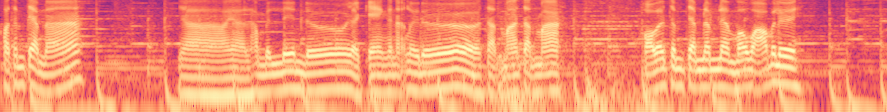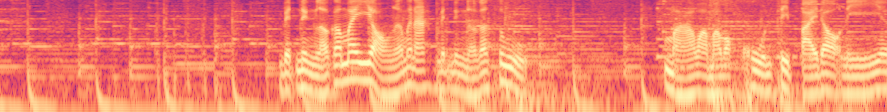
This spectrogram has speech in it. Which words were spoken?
ขอจำแจมนะ อย่าอย่าทำเป็นเล่นเด้ออย่าแกงกันนักเลยเด้อจัดมาจัดมา ขอแบบจำแจมแหลมๆว้าวๆไปเลยเบ็ดหนึ่งเราก็ไม่หย่องแล้วมั้ยนะ เบ็ดหนึ่งเราก็สู้ มาว่ะมาบอกคูณสิบไปดอกนี้ เอ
